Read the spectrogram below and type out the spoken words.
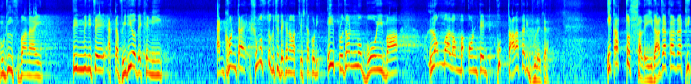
নুডলস বানাই, তিন মিনিটে একটা ভিডিও দেখে নিই, এক ঘন্টায় সমস্ত কিছু দেখে নেওয়ার চেষ্টা করি। এই প্রজন্ম বই বা লম্বা লম্বা কন্টেন্ট খুব তাড়াতাড়ি ভুলে যায়। একাত্তর সালে এই রাজাকাররা ঠিক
